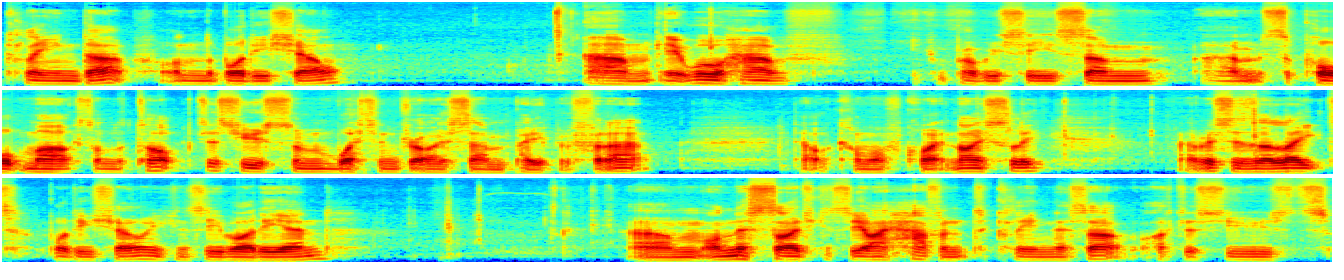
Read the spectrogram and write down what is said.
cleaned up on the body shell. Um, it will have you can probably see some um, support marks on the top. Just use some wet and dry sandpaper for that that will come off quite nicely uh, this is a late body shell you can see by the end um, on this side you can see I haven't cleaned this up I've just used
